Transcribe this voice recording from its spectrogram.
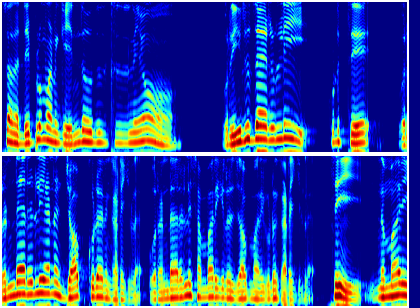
ஸோ அந்த டிப்ளமா எனக்கு எந்த விதத்துலேயும் ஒரு இருபதாயிரம் கொடுத்து ஒரு ரெண்டாயிரம் வெள்ளியான ஜாப் கூட எனக்கு கிடைக்கல. ஒரு ரெண்டாயிரம் வெள்ளி சம்பாதிக்கிற ஜாப் மாதிரி கூட கிடைக்கல. சரி இந்த மாதிரி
